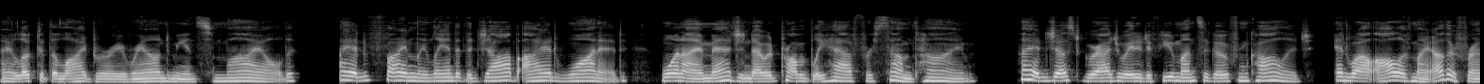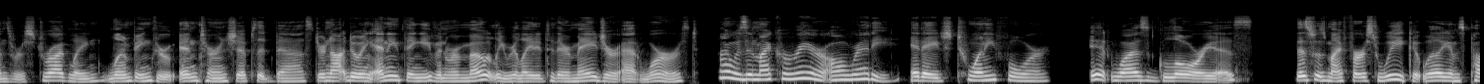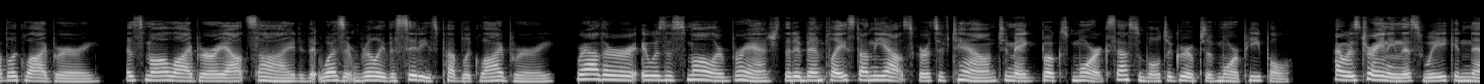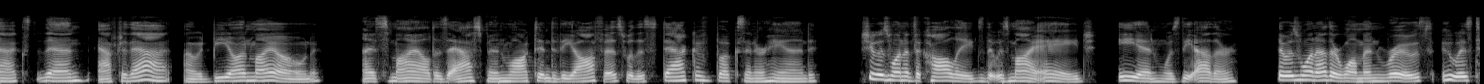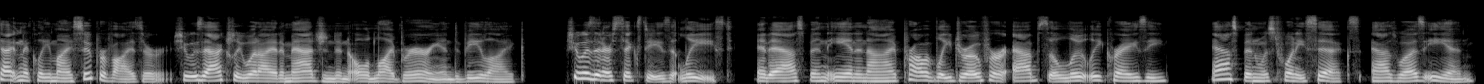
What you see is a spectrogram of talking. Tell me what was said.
I looked at the library around me and smiled. I had finally landed the job I had wanted, one I imagined I would probably have for some time. I had just graduated a few months ago from college, and while all of my other friends were struggling, limping through internships at best, or not doing anything even remotely related to their major at worst, I was in my career already at age 24. It was glorious. This was my first week at Williams Public Library, a small library outside that wasn't really the city's public library. Rather, it was a smaller branch that had been placed on the outskirts of town to make books more accessible to groups of more people. I was training this week and next, then, after that, I would be on my own. I smiled as Aspen walked into the office with a stack of books in her hand. She was one of the colleagues that was my age. Ian was the other. There was one other woman, Ruth, who was technically my supervisor. She was actually what I had imagined an old librarian to be like. She was in her sixties at least, and Aspen, Ian, and I probably drove her absolutely crazy. Aspen was 26, as was Ian.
